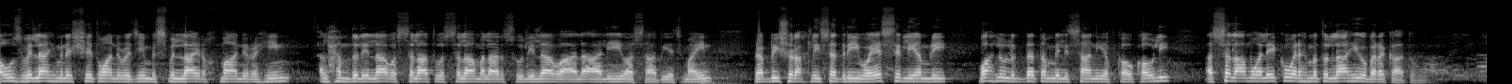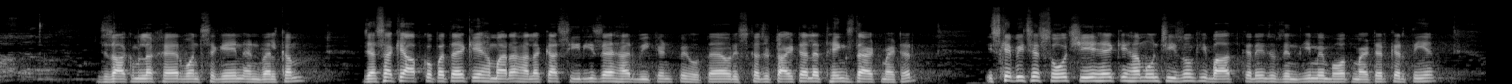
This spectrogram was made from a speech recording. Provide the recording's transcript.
اعوذ باللہ من الشیطان الرجیم، بسم اللہ الرحمن الرحیم۔ الحمد للہ وسلاۃ والسلام علی رسول اللہ وعلی علیہ وصحابہ اجمعین۔ ربی شرح لی صدری ویسر لی امری واہل العقدۃ من لسانی افقہ قولی۔ السلام علیکم ورحمۃ اللہ وبرکاتہ۔ جزاکم اللہ خیر ونس اگین اینڈ ویلکم جیسا کہ آپ کو پتہ ہے کہ ہمارا حلقہ سیریز ہے، ہر ویکنڈ پہ ہوتا ہے اور اس کا جو ٹائٹل ہے تھنگس دیٹ میٹر اس کے پیچھے سوچ یہ ہے کہ ہم ان چیزوں کی بات کریں جو زندگی میں بہت میٹر کرتی ہیں۔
